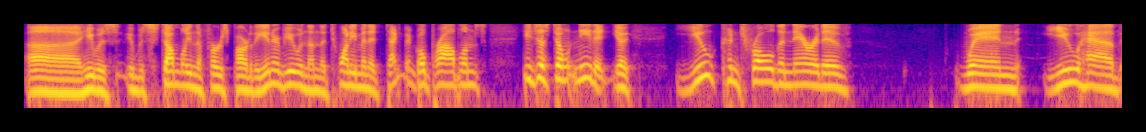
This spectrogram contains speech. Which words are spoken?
Uh, he was he was stumbling the first part of the interview, and then the twenty minute technical problems. You just don't need it. You you control the narrative when you have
